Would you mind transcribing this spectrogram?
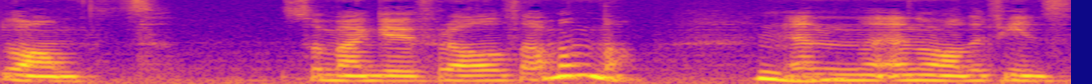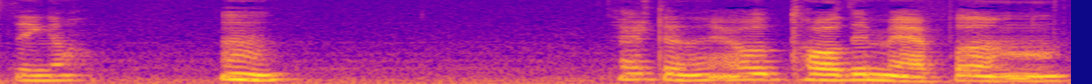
noe annet som er gøy for alle sammen, da. Enn enn å ha de fineste tinga. Mm. Helt enig. Og ta de med på den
